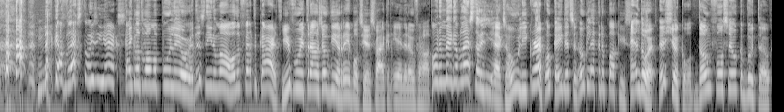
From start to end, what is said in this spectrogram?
Mega Blastoise EX. Kijk wat we allemaal poelen, jongen. Dit is niet normaal. Wat een vette kaart. Hier voer je trouwens ook die ribbeltjes waar ik het eerder over had. Oh, een Mega Blastoise EX. Holy crap. Oké, dit zijn ook lekkere pakjes. En door. Een Shuckle. Dome Fossil Kabuto.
